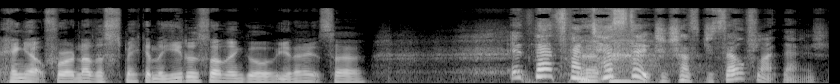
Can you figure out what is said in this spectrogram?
hang out for another smack in the head or something, or you know, it's uh, It, that's fantastic to trust yourself like that.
